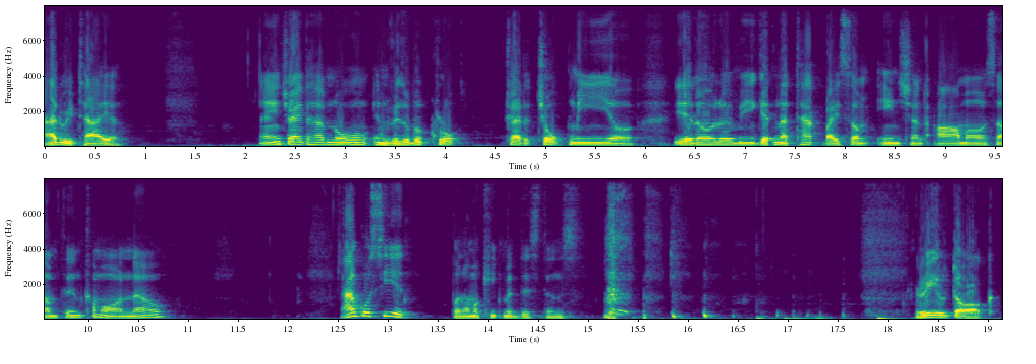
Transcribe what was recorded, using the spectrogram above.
I'd retire. I ain't trying to have no invisible cloak try to choke me or, you know, to be getting attacked by some ancient armor or something. Come on now. I'll go see it, but I'm gonna keep my distance. Real talk.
